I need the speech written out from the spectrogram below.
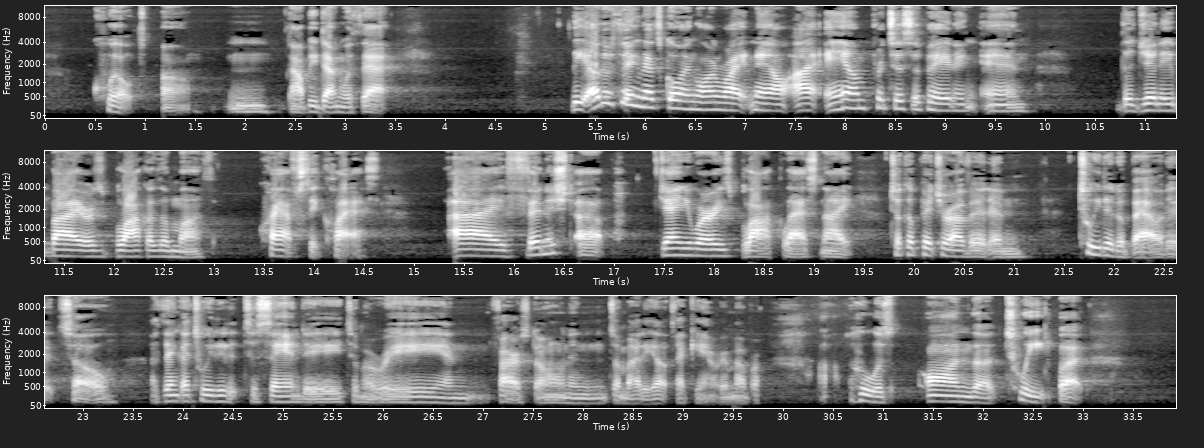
quilt. Um, mm, I'll be done with that. The other thing that's going on right now, I am participating in the Jinny Beyer's Block of the Month Craftsy class. I finished up January's block last night took a picture of it and tweeted about it. So I think I tweeted it to Sandy, to Marie, and Firestone, and somebody else. I can't remember uh, who was on the tweet, but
